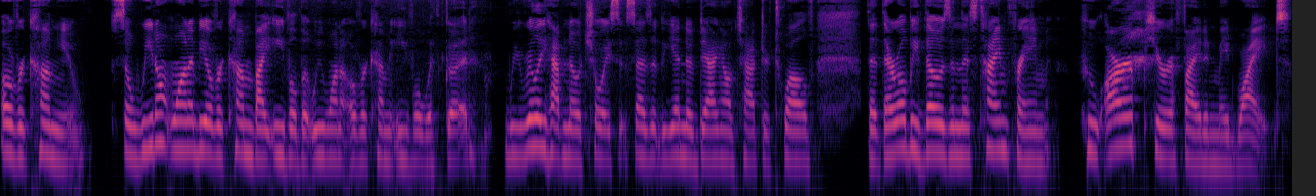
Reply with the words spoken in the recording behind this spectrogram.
overcome you. So we don't want to be overcome by evil, but we want to overcome evil with good. We really have no choice. It says at the end of Daniel chapter 12 that there will be those in this time frame who are purified and made white.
